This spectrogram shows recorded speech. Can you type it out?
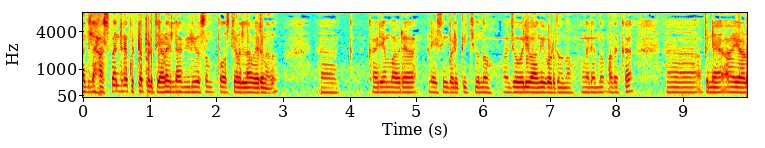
അതിൽ ഹസ്ബൻഡിനെ കുറ്റപ്പെടുത്തിയാണ് എല്ലാ വീഡിയോസും പോസ്റ്റുകളെല്ലാം വരുന്നത്. കാര്യം അവരെ നഴ്സിംഗ് പഠിപ്പിച്ചു എന്നോ ജോലി വാങ്ങി എന്നോ അങ്ങനെയൊന്നും അതൊക്കെ പിന്നെ അയാൾ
